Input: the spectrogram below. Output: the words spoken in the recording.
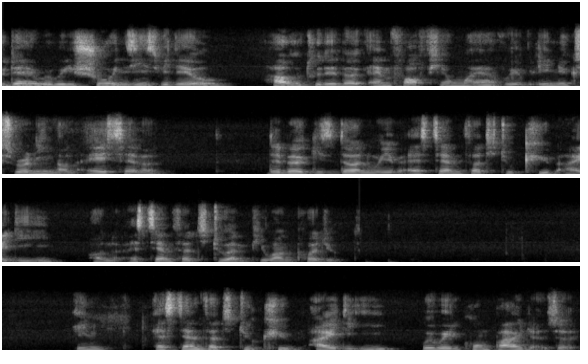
Today we will show in this video how to debug M4 firmware with Linux running on A7. Debug is done with STM32Cube IDE on STM32MP1 product. In STM32Cube IDE, we will compile the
